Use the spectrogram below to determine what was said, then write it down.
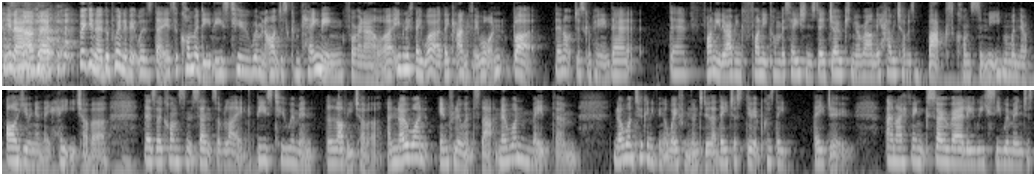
You know, I'm like, but you know, the point of it was that it's a comedy. These two women aren't just complaining for an hour, even if they were, they can if they want, but they're not just complaining. They're they're funny. They're having funny conversations. They're joking around. They have each other's backs constantly, even when they're arguing and they hate each other. There's a constant sense of like these two women love each other, and no one influenced that. No one made them. No one took anything away from them to do that. They just do it because they they do. And I think so rarely we see women just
